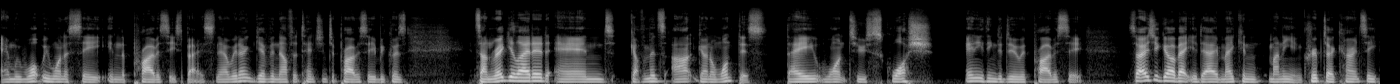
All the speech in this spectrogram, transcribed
and we, what we want to see in the privacy space. Now we don't give enough attention to privacy because it's unregulated and governments aren't going to want this. They want to squash anything to do with privacy. So as you go about your day making money in cryptocurrency,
